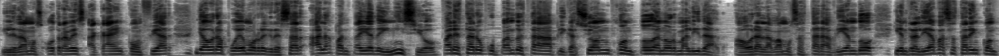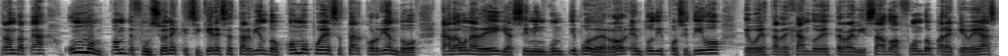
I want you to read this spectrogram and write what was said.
y le damos otra vez acá en confiar. Y ahora podemos regresar a la pantalla de inicio para estar ocupando esta aplicación con toda normalidad. Ahora la vamos a estar abriendo y en realidad vas a estar encontrando acá un montón de funciones que si quieres estar viendo cómo puedes estar corriendo cada una de ellas sin ningún tipo de error en tu dispositivo, te voy a estar dejando este revisado a fondo para que veas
